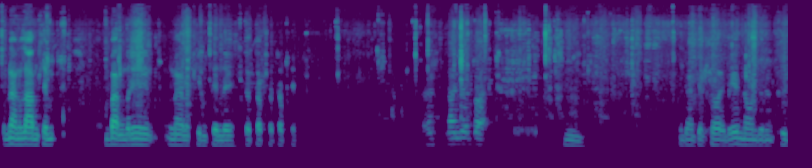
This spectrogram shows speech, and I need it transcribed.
กำลังลามเต็มบังบ่ได้นากินเต็มเลยตะตับตะตับเต็มดันจากต่ออืม ดันจากต่อยได้นอนจนกลางคืน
